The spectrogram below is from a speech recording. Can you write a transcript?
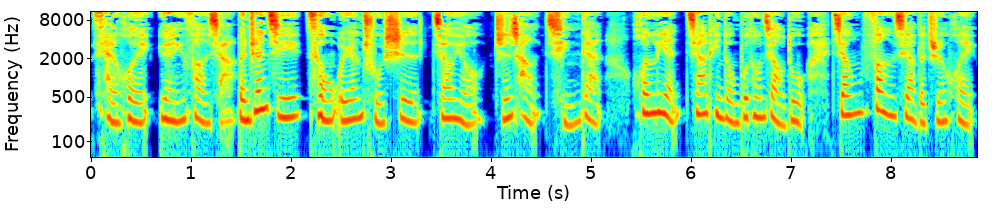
才会愿意放下。本专辑从为人处事、交友、职场、情感、婚恋、家庭等不同角度，将放下的智慧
